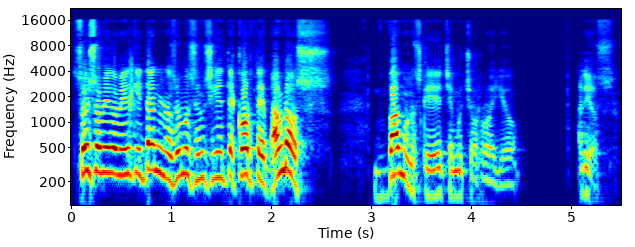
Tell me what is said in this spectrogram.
Soy su amigo Miguel Quintana y nos vemos en un siguiente corte. Vámonos. Vámonos que eche mucho rollo. Adiós.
